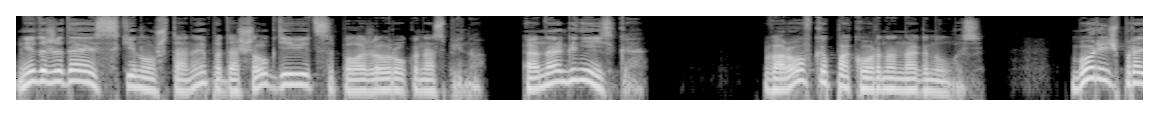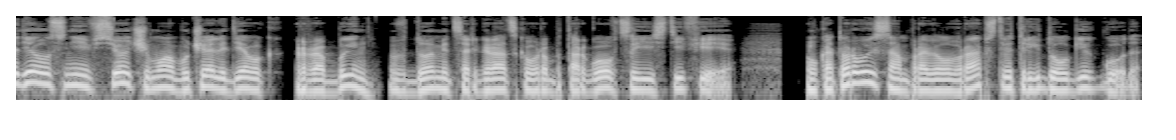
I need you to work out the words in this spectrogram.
Не дожидаясь, скинул штаны, подошел к девице, положил руку на спину. «Она гнись-ка!» Воровка покорно нагнулась. Борич проделал с ней все, чему обучали девок-рабынь в доме царьградского работорговца Естифея, у которого и сам провел в рабстве три долгих года.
